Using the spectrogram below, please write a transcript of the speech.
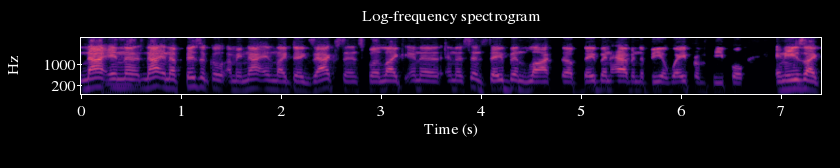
Not in the mm-hmm. not in a physical, I mean, not in like the exact sense, but like in a in a sense, they've been locked up. They've been having to be away from people, and he's like,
